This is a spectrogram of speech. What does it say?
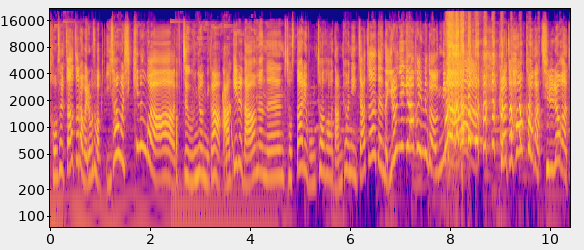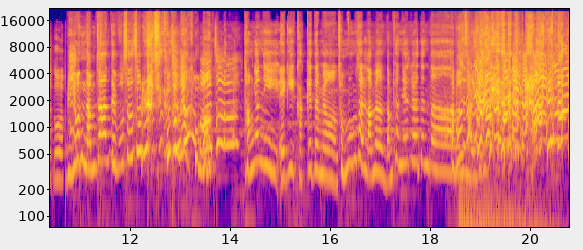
젖을 짜주라 막 이러면서 막 이상을 시키는 거야. 갑자기 은희 언니가 아기를 낳으면은 젖살이 뭉쳐서 남편이 짜줘야 된다 이런 얘기를 하고 있는 거야 언니가. 그래서 하우카우가 질려가지고 미혼 남자한테 무슨 소리를 하시는 거냐고. 맞아. 당연히 아기 갖게 되면 전몸살 나면 남편이 해줘야 된다. 뭔 라는 얘기를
